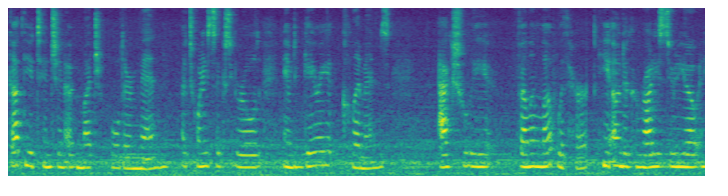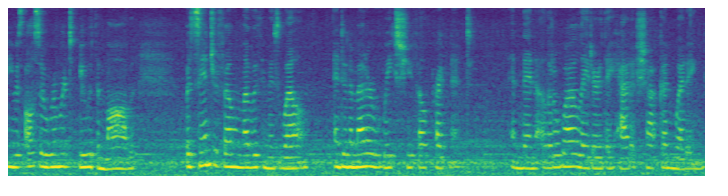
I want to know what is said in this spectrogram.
got the attention of much older men. A 26 year old named Gary Clemens actually fell in love with her. He owned a karate studio and he was also rumored to be with the mob. But Sandra fell in love with him as well, and in a matter of weeks she fell pregnant. And then a little while later they had a shotgun wedding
